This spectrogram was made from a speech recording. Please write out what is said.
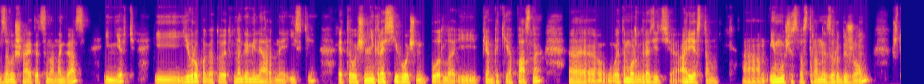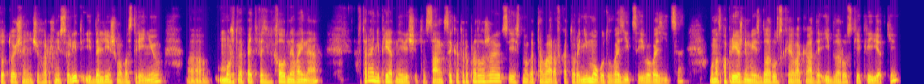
завышает цена на газ, и нефть, и Европа готовит многомиллиардные иски. Это очень некрасиво, очень подло и прям таки опасно. Э, это может грозить арестом а, имущества страны за рубежом, что точно ничего хорошего не сулит, и дальнейшему обострению. А, может опять возникнуть холодная война. Вторая неприятная вещь – это санкции, которые продолжаются. Есть много товаров, которые не могут ввозиться и вывозиться. У нас по-прежнему есть белорусская авокадо и белорусские креветки.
